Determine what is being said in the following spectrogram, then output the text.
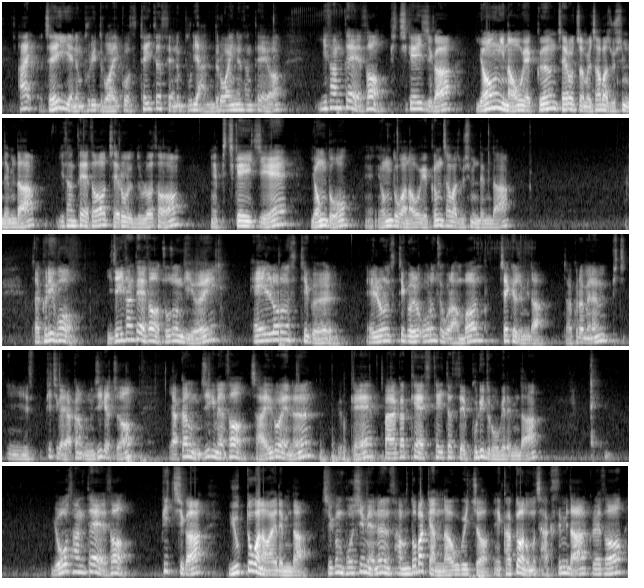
J에는 불이 들어와 있고 status에는 불이 안 들어와 있는 상태예요. 이 상태에서 피치 게이지가 0이 나오게끔 제로점을 잡아주시면 됩니다. 이 상태에서 제로를 눌러서 예, 피치 게이지의 0도, 0도가 나오게끔 잡아주시면 됩니다. 자, 그리고 이제 이 상태에서 조종기의 aileron 스틱을 aileron 스틱을 오른쪽으로 한번 제껴줍니다. 자, 그러면은 피치, 이 피치가 약간 움직였죠? 약간 움직이면서 자이로에는 이렇게 빨갛게 status에 불이 들어오게 됩니다. 이 상태에서 피치가 6도가 나와야 됩니다. 지금 보시면은 3도밖에 안 나오고 있죠. 각도가 너무 작습니다. 그래서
